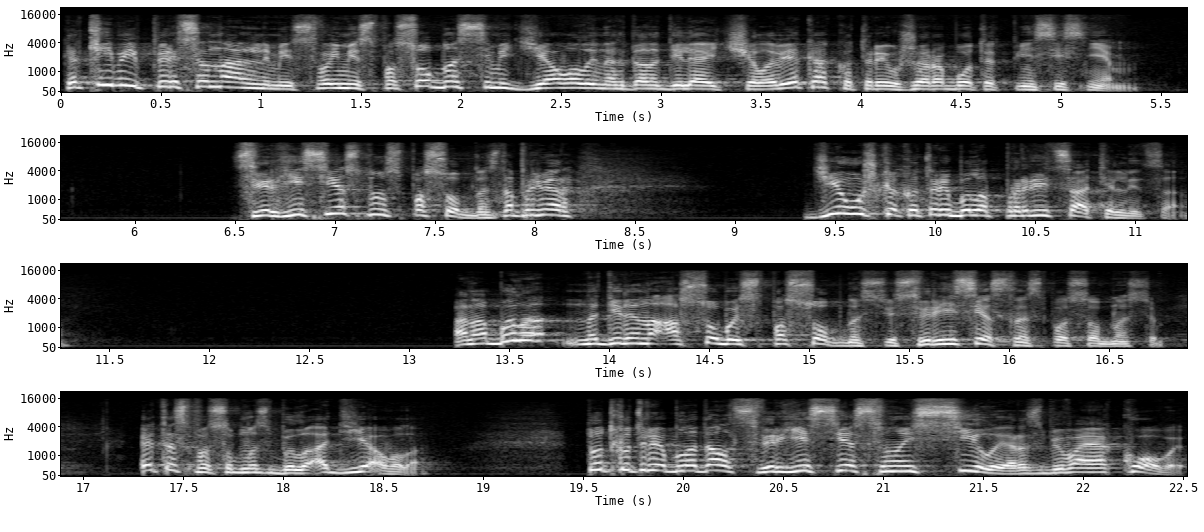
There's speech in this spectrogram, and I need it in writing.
Какими персональными своими способностями дьявол иногда наделяет человека, который уже работает вместе с ним? Сверхъестественную способность. Например, девушка, которая была прорицательница. Она была наделена особой способностью, сверхъестественной способностью. Эта способность была от дьявола. Тот, который обладал сверхъестественной силой, разбивая оковы,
